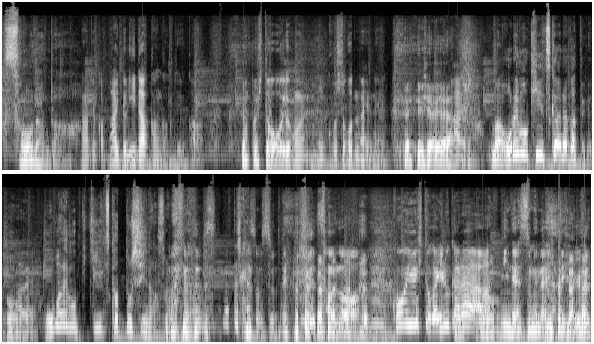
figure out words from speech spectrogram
あそうなんだ。なんというかバイトリーダー感覚というか人多い方に越したことないよねっていう。いやいや、はい。まあ俺も気使えなかったけど、はい。お前も気使ってほしいなそれ。確かにそうですよね。そのこういう人がいるから、うん。うんみんな休めないっていう。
